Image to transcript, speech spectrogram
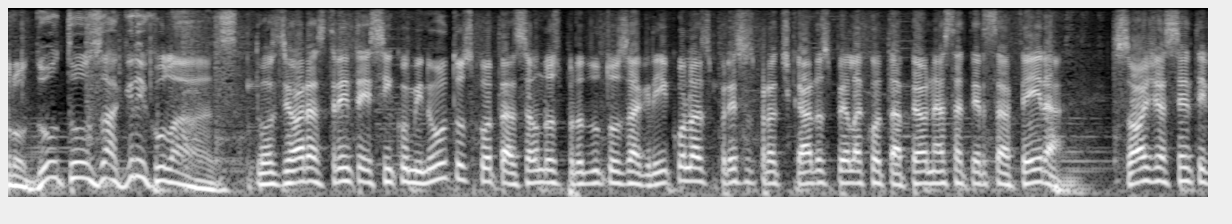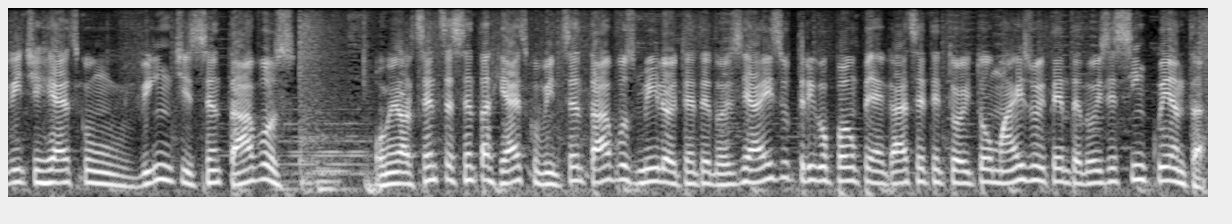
Produtos agrícolas. 12 horas 35 minutos, cotação dos produtos agrícolas, preços praticados pela Cotapel nesta terça-feira. Soja 120 reais com 20 centavos, ou melhor, 160 reais com 20 centavos, milho 82 reais e o trigo pão PH 78 ou mais 82 e 50.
